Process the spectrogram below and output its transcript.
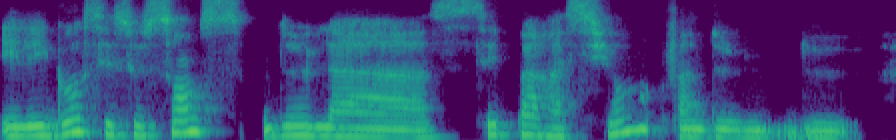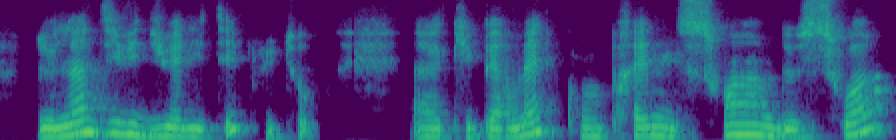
Et l'ego, c'est ce sens de la séparation, enfin de, de l'individualité plutôt, euh, qui permet qu'on prenne soin de soi,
